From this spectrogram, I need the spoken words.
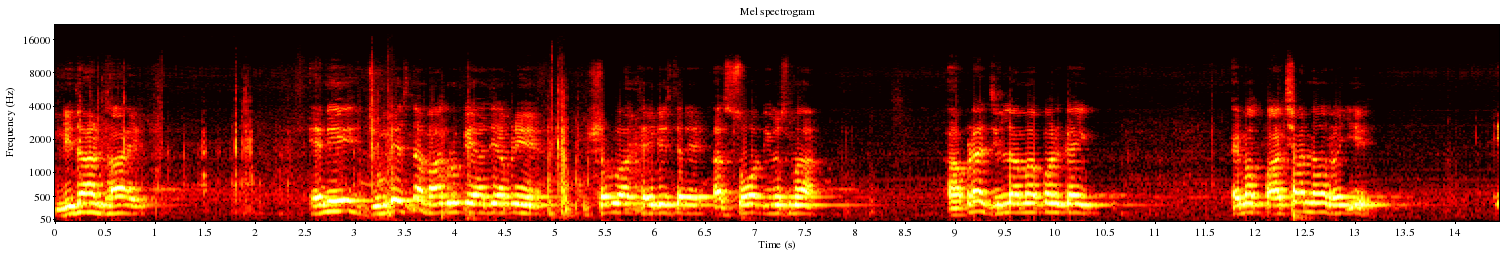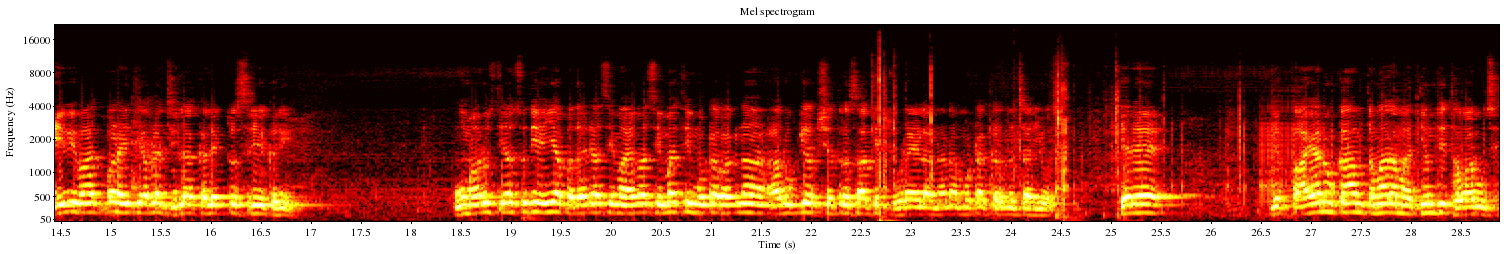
નિદાન થાય, એની ઝુંબેશના ભાગરૂપે આજે આપણે શરૂઆત થઈ રહી છે આ સો દિવસમાં આપણા જિલ્લામાં પણ કંઈક એમાં પાછા ન રહીએ એવી વાત પણ અહીંથી આપણા જિલ્લા કલેક્ટરશ્રીએ કરી. હું માનું ત્યાં સુધી અહીંયા પધાર્યા છે, એમાં આવ્યા છે. એમાંથી મોટા ભાગના આરોગ્ય ક્ષેત્ર સાથે જોડાયેલા નાના મોટા કર્મચારીઓ છે. ત્યારે જે પાયાનું કામ તમારા માધ્યમથી થવાનું છે.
